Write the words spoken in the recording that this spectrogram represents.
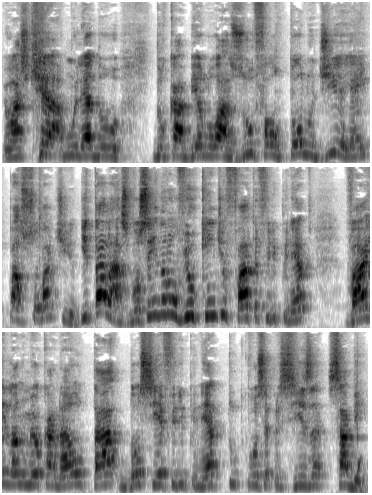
Eu acho que a mulher do, do cabelo azul faltou no dia e aí passou batido. E tá lá, se você ainda não viu quem de fato é Felipe Neto, vai lá no meu canal, tá? Dossiê Felipe Neto, tudo que você precisa saber.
